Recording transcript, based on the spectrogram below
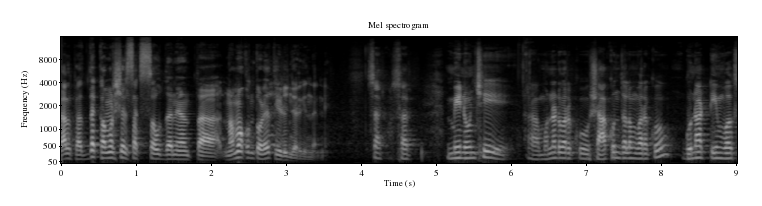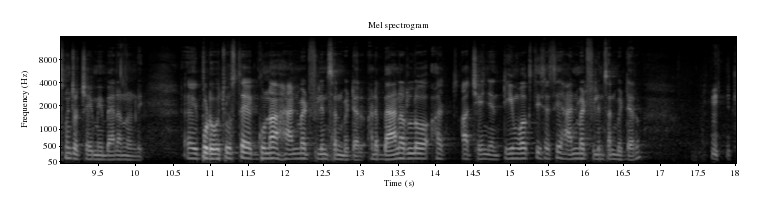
చాలా పెద్ద కమర్షియల్ సక్సెస్ అవుతుందనే అంత నమ్మకంతో తీయడం జరిగిందండి. సార్ సార్ మీ నుంచి మొన్నటి వరకు శాకుంతలం వరకు గుణ టీమ్ వర్క్స్ నుంచి వచ్చాయి మీ బ్యానర్ నుండి. ఇప్పుడు చూస్తే గుణ హ్యాండ్మేడ్ ఫిలిమ్స్ అని పెట్టారు. అంటే బ్యానర్లో ఆ చేంజ్ అయింది. టీమ్ వర్క్స్ తీసేసి హ్యాండ్మేడ్ ఫిలిమ్స్ అని పెట్టారు.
